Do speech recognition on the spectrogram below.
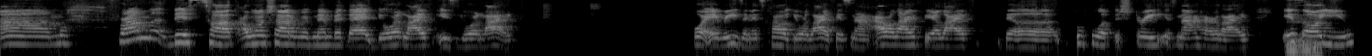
um from this talk i want y'all to remember that your life is your life for a reason. It's called your life. It's not our life, your life. The uh, poo poo up the street is not her life. It's mm-hmm. all you.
